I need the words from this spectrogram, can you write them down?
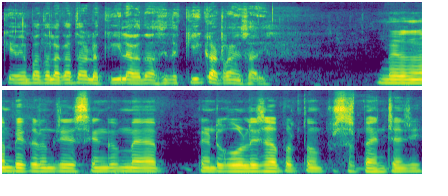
ਕਿਵੇਂ ਪਤਾ ਲੱਗਾ ਤੁਹਾਡਾ ਕੀ ਲੱਗਦਾ ਸੀ ਤੇ ਕੀ ਘਟਨਾ ਹੈ ਸਾਰੀ? ਮੇਰਾ ਨਾਮ ਬਿਕਰਮਜੀਤ ਸਿੰਘ, ਮੈਂ ਪਿੰਡ ਗੋਲੀ ਸਾਹਿਬ ਤੋਂ ਸਰਪੰਚ ਹਾਂ ਜੀ।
